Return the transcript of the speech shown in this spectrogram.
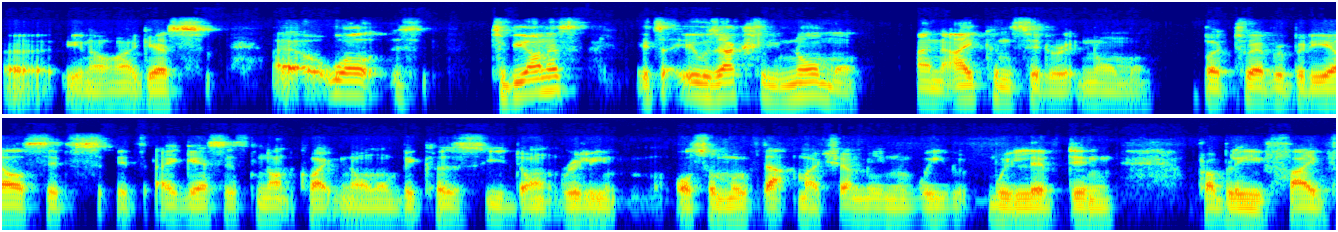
a you know, I guess. Uh, well, to be honest, it's it was actually normal, and I consider it normal. But to everybody else, it's it's I guess it's not quite normal because you don't really also move that much. I mean, we we lived in probably five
